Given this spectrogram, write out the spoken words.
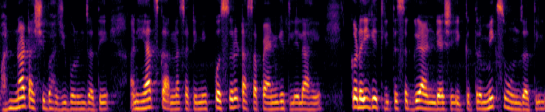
भन्नाट अशी भाजी बनून जाते आणि ह्याच कारणासाठी मी पसरट असा पॅन घेतलेला आहे. कढई घेतली तर सगळे अंडे असे एकत्र मिक्स होऊन जातील.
